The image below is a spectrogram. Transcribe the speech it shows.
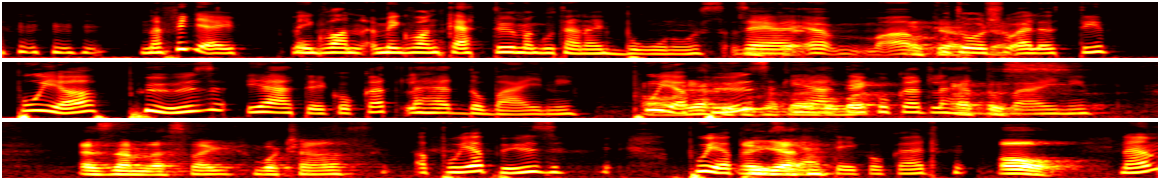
Na figyelj, még van, még van kettő, meg utána egy bónusz, az okay. el, a okay, utolsó okay. előtti. Puja, pűz, játékokat lehet dobálni. Puja, ah, pűz, játékokat, játékokat lehet hát dobálni. Ez, ez nem lesz meg, bocsánat. A puja pűz? Puja pűz Igen. játékokat. Ó. Oh. Nem?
